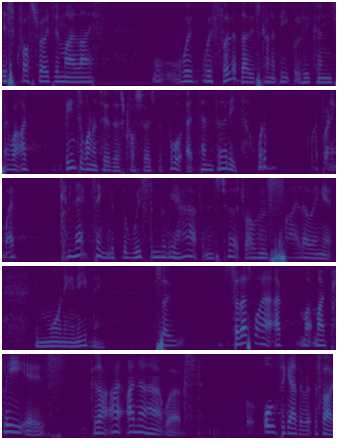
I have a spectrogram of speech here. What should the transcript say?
this crossroads in my life? We're, we're full of those kind of people who can say, well, I've been to one or two of those crossroads before at 10.30. What a, what a brilliant way of connecting with the wisdom that we have in this church rather than siloing it in morning and evening. So so that's why I, my, my, plea is because I, I, know how it works. All together at the fire,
